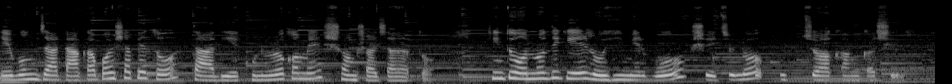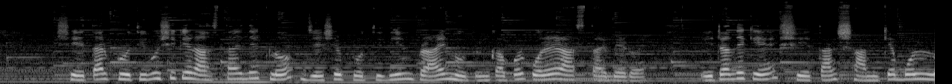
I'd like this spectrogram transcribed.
এবং যা টাকা পয়সা পেত তা দিয়ে কোনো রকমে সংসার চালাতো। কিন্তু অন্যদিকে রহিমের বউ সে ছিল উচ্চ আকাঙ্ক্ষাশীল। সে তার প্রতিবেশীকে রাস্তায় দেখল যে সে প্রতিদিন প্রায় নতুন কাপড় পরে রাস্তায় বেরোয়। এটা দেখে সে তার স্বামীকে বলল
